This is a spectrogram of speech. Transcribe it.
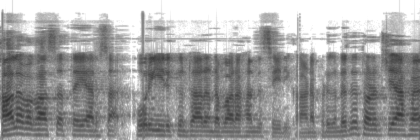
கால அவகாசத்தை கோரியிருக்கின்றார் என்றவாறாக அந்த செய்தி காணப்படுகின்றது. தொடர்ச்சியாக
